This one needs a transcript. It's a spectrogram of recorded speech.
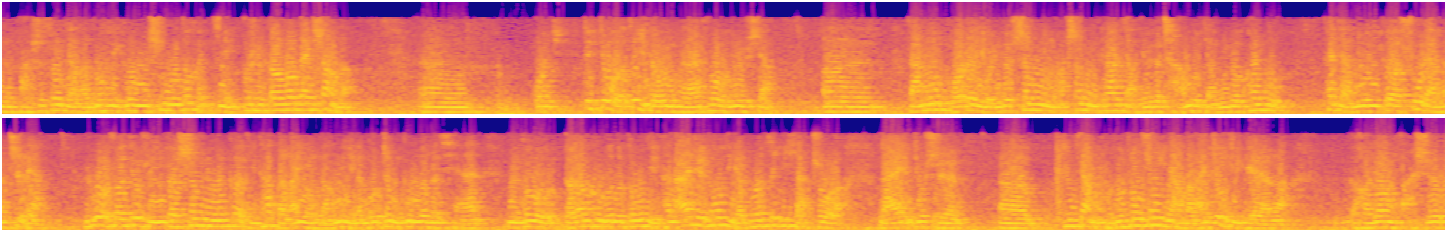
嗯法师所讲的东西跟我们生活都很近，不是高高在上的。嗯，我对就我自己的问题来说，我就是想，嗯，咱们活着有一个生命嘛，生命它要讲究一个长度，讲究一个宽度，它讲究一个数量和质量。如果说就是一个生命的个体，他本来有能力能够挣更多的钱，能够得到更多的东西，他拿着这些东西也不是自己享受了，来就是呃，就像普通众生一样吧，来救济别人了。好像法师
